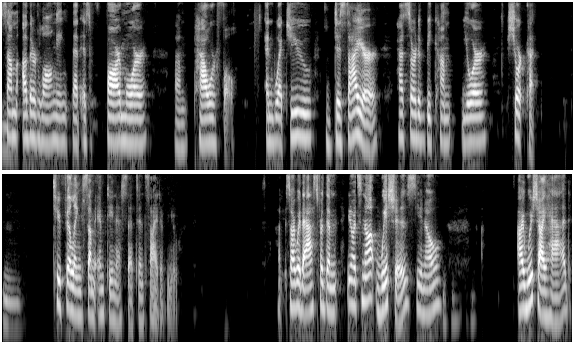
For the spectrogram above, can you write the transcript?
Hmm. Some other longing that is far more um, powerful. And what you desire has sort of become your shortcut mm. to filling some emptiness that's inside of you. So I would ask for them, you know, it's not wishes, you know, mm-hmm. I wish I had.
